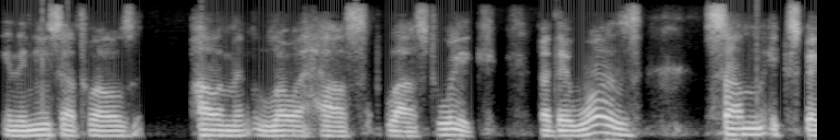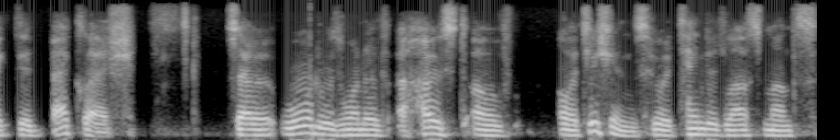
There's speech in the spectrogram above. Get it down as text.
in the New South Wales Parliament lower house last week. But there was some expected backlash. So Ward was one of a host of politicians who attended last month's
